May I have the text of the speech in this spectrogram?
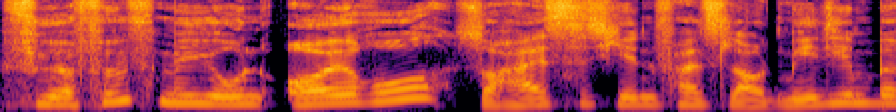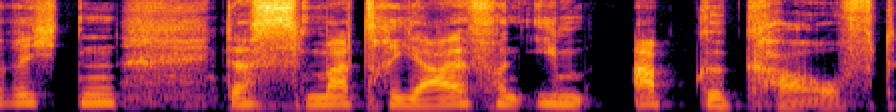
für 5 Millionen Euro, so heißt es jedenfalls laut Medienberichten, das Material von ihm abgekauft.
